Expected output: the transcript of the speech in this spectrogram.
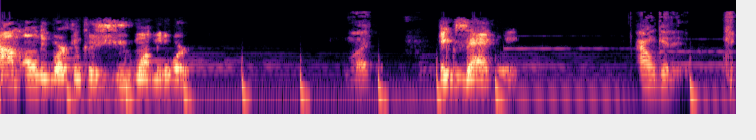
I'm only working because you want me to work. What? Exactly. I don't get it.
